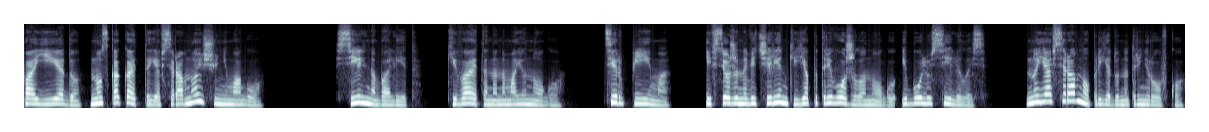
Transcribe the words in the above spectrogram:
Поеду, но скакать-то я все равно еще не могу. Сильно болит, кивает она на мою ногу. Терпимо. И все же на вечеринке я потревожила ногу, и боль усилилась. Но я все равно приеду на тренировку.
